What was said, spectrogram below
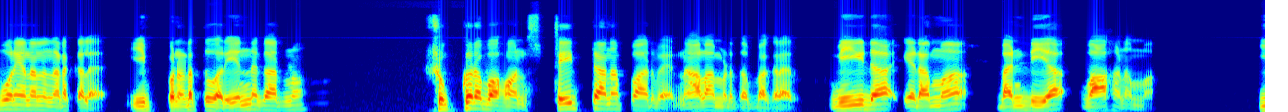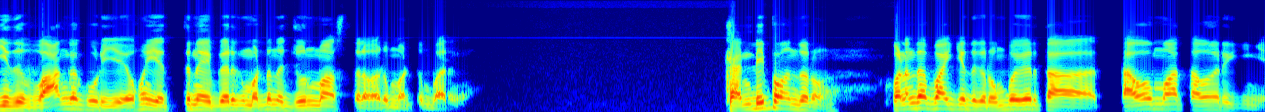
போகிறேன் என்னால் நடக்கல. இப்போ நடத்துவார். என்ன காரணம்? சுக்கர பகவான் ஸ்ட்ரெயிட்டான பார்வை. நாலாம் இடத்தை பார்க்குறாரு. வீடா இடமா வண்டியா வாகனமா? இது வாங்கக்கூடிய யோகம் எத்தனை பேருக்கு மட்டும் இந்த ஜூன் மாசத்துல வரும் மட்டும் பாருங்க. கண்டிப்பா வந்துடும் குழந்தை பாக்கியத்துக்கு ரொம்ப பேர் த தவமா தவம் இருக்கீங்க.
